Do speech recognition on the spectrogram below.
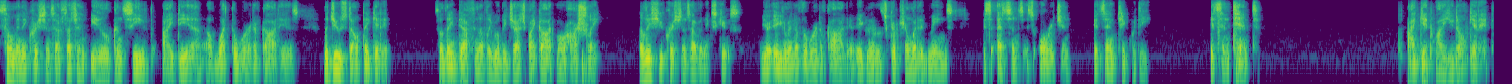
so many Christians have such an ill conceived idea of what the Word of God is. The Jews don't, they get it. So they definitely will be judged by God more harshly. At least you Christians have an excuse. You're ignorant of the Word of God ignorant of the Scripture and what it means, its essence, its origin, its antiquity, its intent. I get why you don't get it.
